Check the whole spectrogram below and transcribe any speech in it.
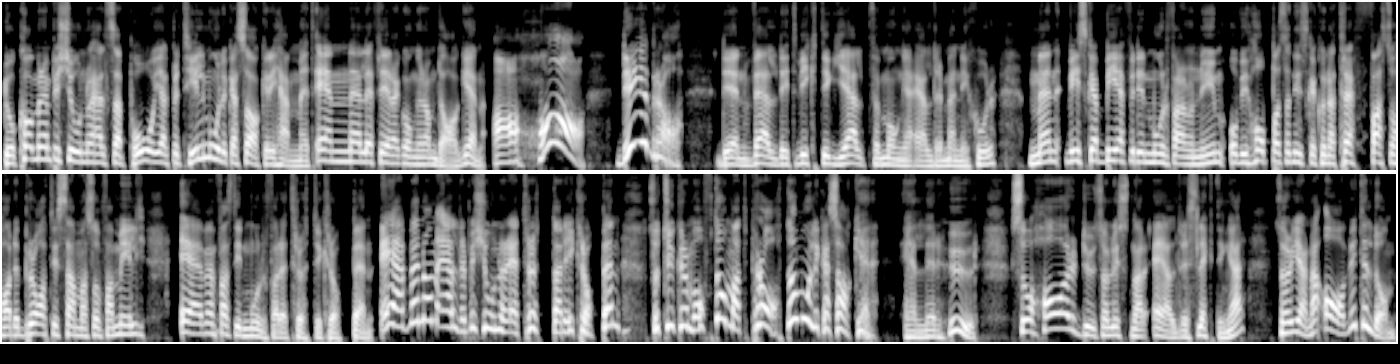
Då kommer en person och hälsar på och hjälper till med olika saker i hemmet en eller flera gånger om dagen. Aha! Det är bra! Det är en väldigt viktig hjälp för många äldre människor. Men vi ska be för din morfar anonym och vi hoppas att ni ska kunna träffas och ha det bra tillsammans som familj, även fast din morfar är trött i kroppen. Även om äldre personer är tröttare i kroppen så tycker de ofta om att prata om olika saker. Eller hur? Så har du som lyssnar äldre släktingar, så hör gärna av dig till dem.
